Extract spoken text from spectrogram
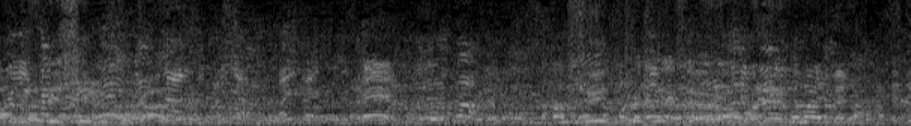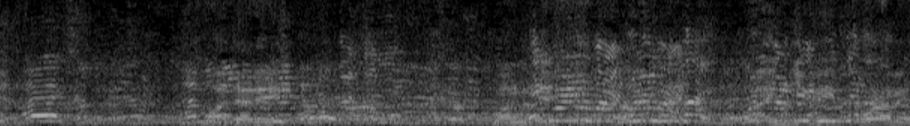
বাংলাদেশের উপকার। শহীদ প্রেসিডেন্ট রহমানের বাজারে বাংলাদেশ আইনজীবী ফোরামে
